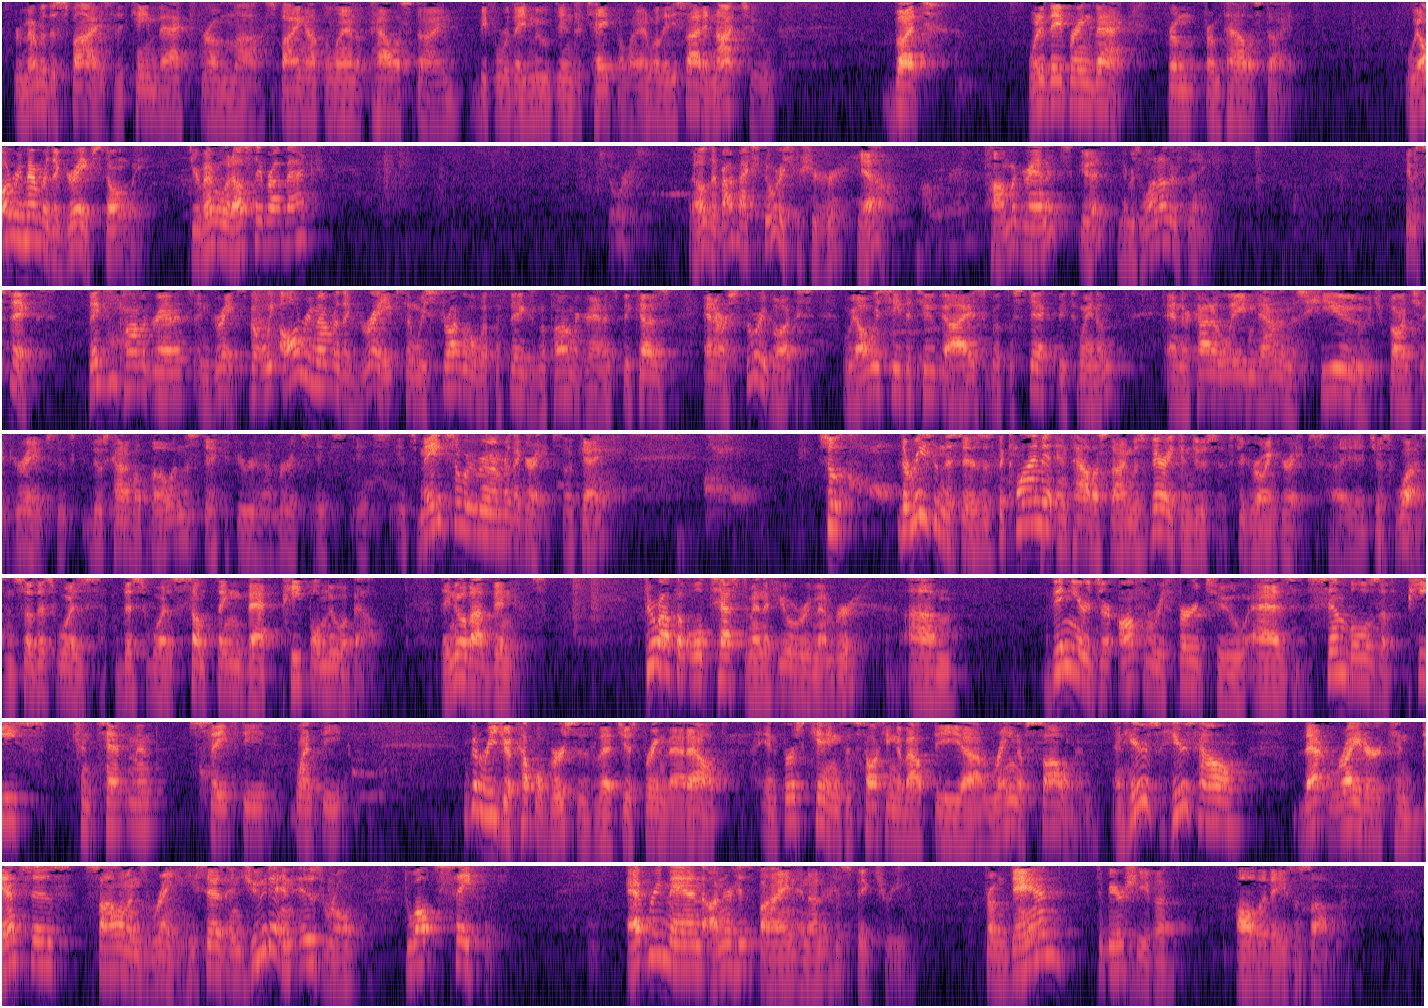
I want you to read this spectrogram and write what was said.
Remember the spies that came back from uh, spying out the land of Palestine before they moved in to take the land? Well, they decided not to. But what did they bring back from, from Palestine? We all remember the grapes, don't we? Do you remember what else they brought back? Oh, they brought back stories for sure. Yeah. Pomegranates? Pomegranates, good. There was one other thing. It was figs. Figs and pomegranates and grapes. But we all remember the grapes and we struggle with the figs and the pomegranates because in our storybooks, we always see the two guys with the stick between them and they're kind of laying down in this huge bunch of grapes. It's, there's kind of a bow in the stick, if you remember. It's, it's, it's, it's made so we remember the grapes, okay? So the reason this is is the climate in Palestine was very conducive to growing grapes. Uh, it just was, and so this was this was something that people knew about. They knew about vineyards. Throughout the Old Testament, if you'll remember, um, vineyards are often referred to as symbols of peace, contentment, safety, plenty. I'm going to read you a couple verses that just bring that out in 1 Kings, it's talking about the uh, reign of Solomon. And here's, here's how that writer condenses Solomon's reign. He says, And Judah and Israel dwelt safely, every man under his vine and under his fig tree, from Dan to Beersheba, all the days of Solomon.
